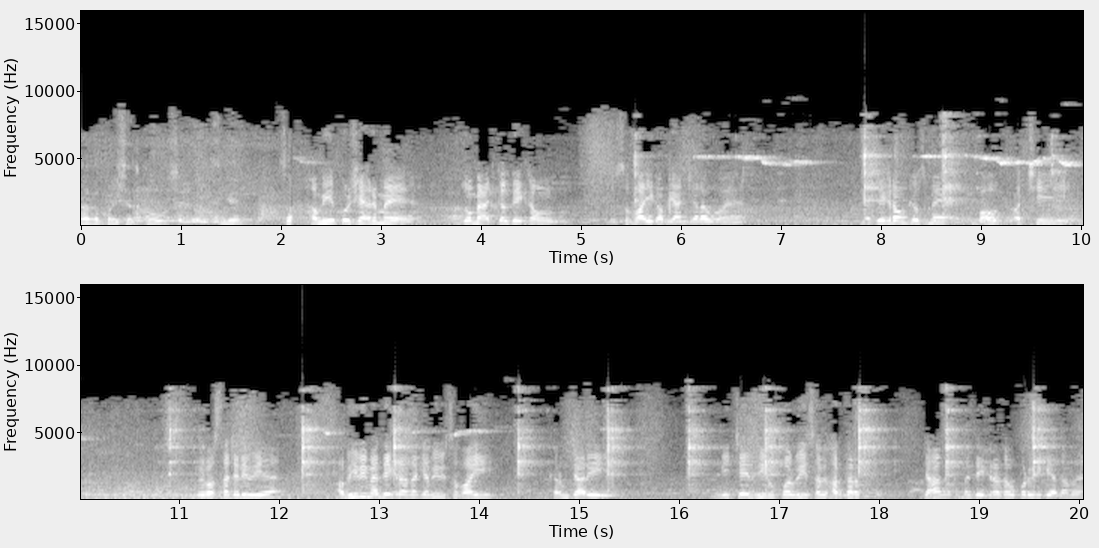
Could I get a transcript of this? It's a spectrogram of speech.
नगर परिषद को सहयोग देंगे हमीरपुर शहर में जो मैं आजकल देख रहा हूँ सफ़ाई का अभियान चला हुआ है, मैं देख रहा हूँ कि उसमें बहुत अच्छी व्यवस्था चली हुई है। अभी भी मैं देख रहा था कि अभी भी सफ़ाई कर्मचारी नीचे भी, ऊपर भी सब हर तरफ़, जहाँ मैं देख रहा था, ऊपर भी गया था मैं।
